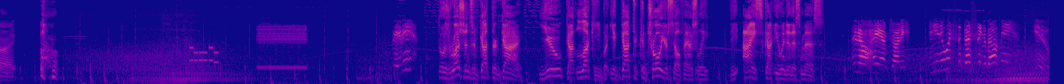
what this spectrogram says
man. Alright. Those Russians have got their guy. You got lucky, but you got to control yourself, Ashley. The ice got you into this mess. I know, I am, Johnny. And you know what's the best thing about me? You.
